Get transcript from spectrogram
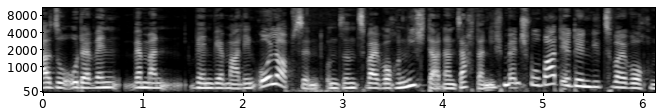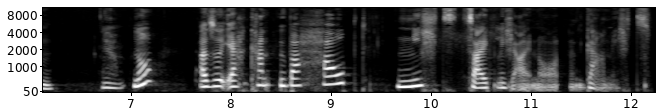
Also, oder wenn, wenn man, wenn wir mal in Urlaub sind und sind zwei Wochen nicht da, dann sagt er nicht, Mensch, wo wart ihr denn die zwei Wochen? Ja. Ne? Also er kann überhaupt nichts zeitlich einordnen, gar nichts.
